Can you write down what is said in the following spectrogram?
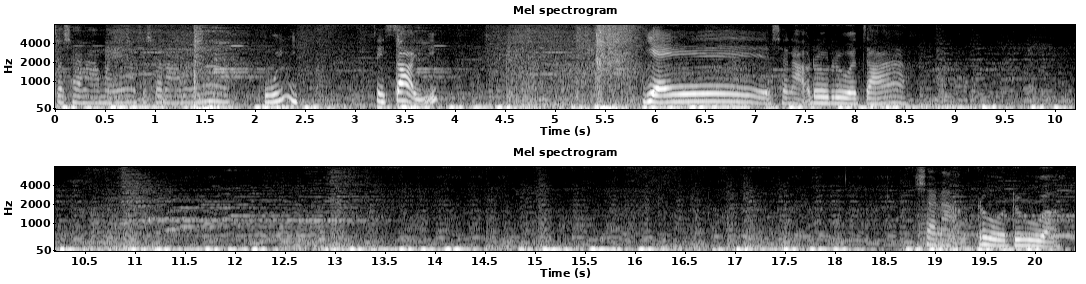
จะชนะไหมอะ จะชนะไหมอะ อุ้ยใสใสเย้ ชนะรัวๆจ้า ชนะรัวๆ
